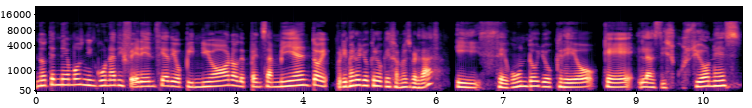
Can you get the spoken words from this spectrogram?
no tenemos ninguna diferencia de opinión o de pensamiento. Primero yo creo que eso no es verdad. Y segundo, yo creo que las discusiones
